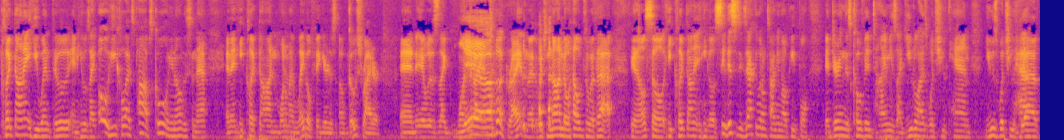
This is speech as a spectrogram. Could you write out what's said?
clicked on it. He went through and he was like, "Oh, he collects pops, cool, you know, this and that." And then he clicked on one of my Lego figures of Ghost Rider, and it was like one that Yeah. I took, right? And which Nando helped with that, you know. So he clicked on it and he goes, "See, this is exactly what I'm talking about, people." And during this COVID time, he's like, "Utilize what you can, use what you have,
